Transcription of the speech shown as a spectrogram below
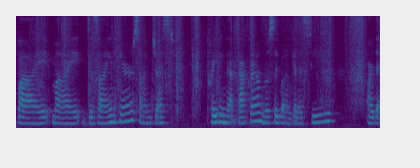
by my design here, so I'm just creating that background. Mostly what I'm going to see are the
